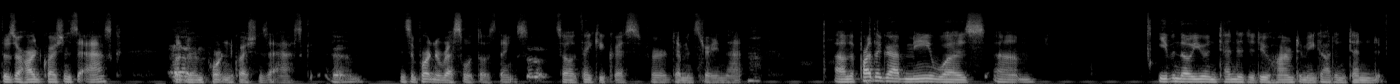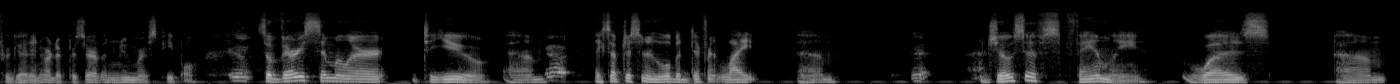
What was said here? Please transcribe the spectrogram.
those are hard questions to ask, but they're important questions to ask. Um, it's important to wrestle with those things. So thank you, Chris, for demonstrating that. Um, the part that grabbed me was um, even though you intended to do harm to me, God intended it for good in order to preserve a numerous people. So very similar to you, um, except just in a little bit different light. Um, Joseph's family was um,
